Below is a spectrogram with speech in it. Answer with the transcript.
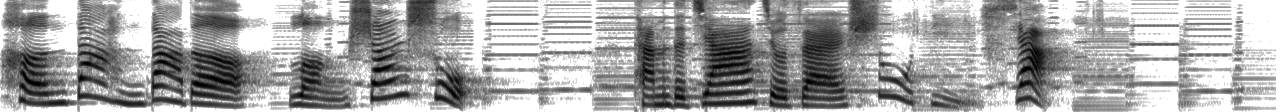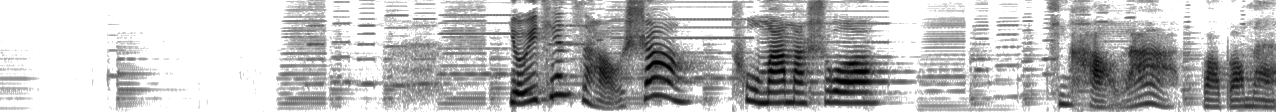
很大很大的冷杉树，他们的家就在树底下。有一天早上，兔妈妈说。听好啦，宝宝们，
